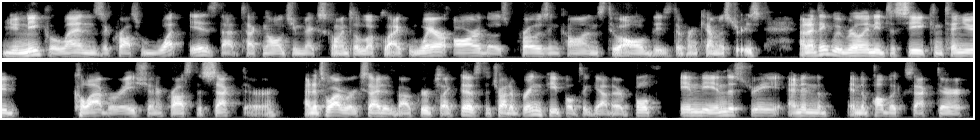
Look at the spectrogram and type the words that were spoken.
unique lens across what is that technology mix going to look like? Where are those pros and cons to all of these different chemistries? And I think we really need to see continued collaboration across the sector. And it's why we're excited about groups like this to try to bring people together, both in the industry and in the in the public sector,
